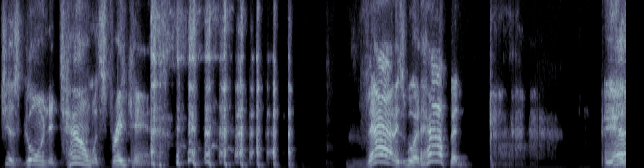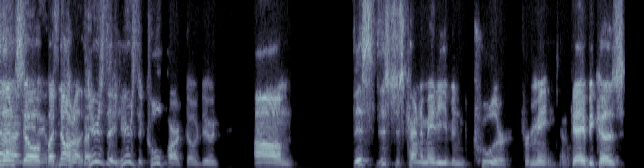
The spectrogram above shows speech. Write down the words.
just going to town with spray cans. That is what happened. yeah. and then I so, mean, but no, no. bad. Here's the here's the cool part though, dude. Um, this this just kind of made it even cooler for me. Okay, because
